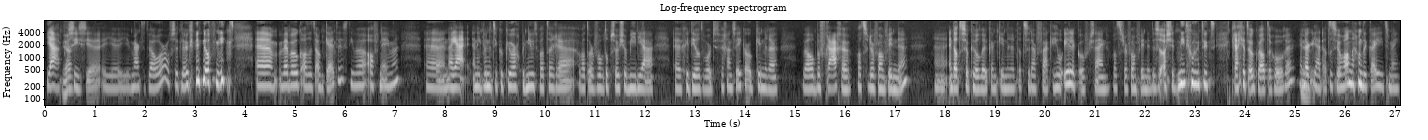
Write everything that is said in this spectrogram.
Ja, precies. Je, je, je merkt het wel hoor, of ze het leuk vinden of niet. Ehm, we hebben ook altijd enquêtes die we afnemen. Uh, nou ja, en ik ben natuurlijk ook heel erg benieuwd wat er, uh, wat er bijvoorbeeld op social media uh, gedeeld wordt. Dus we gaan zeker ook kinderen wel bevragen wat ze ervan vinden. En dat is ook heel leuk aan kinderen, dat ze daar vaak heel eerlijk over zijn, wat ze ervan vinden. Dus als je het niet goed doet, krijg je het ook wel te horen. En ja, daar, ja dat is heel handig, want daar kan je iets mee.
